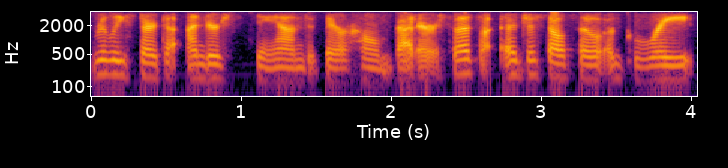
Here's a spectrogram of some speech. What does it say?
really start to understand their home better. So that's uh, just also a great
